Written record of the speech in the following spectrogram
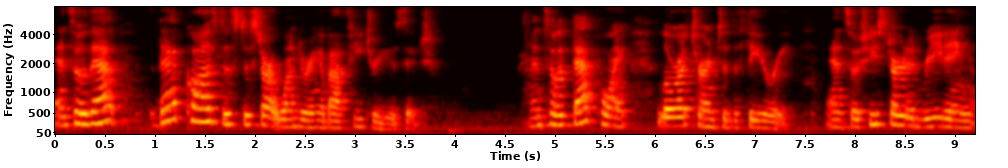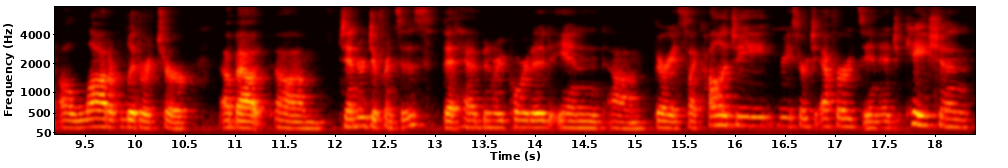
and so that that caused us to start wondering about feature usage. And so at that point, Laura turned to the theory, and so she started reading a lot of literature about um, gender differences that had been reported in um, various psychology research efforts, in education,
